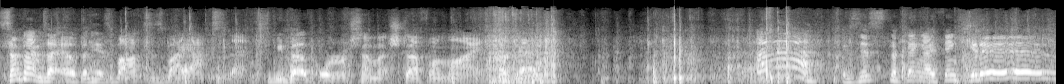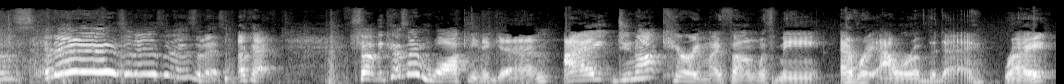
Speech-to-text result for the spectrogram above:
Sometimes I open his boxes by accident. because we both order so much stuff online. Okay. Ah! Is this the thing I think it is? It is, it is, it is, it is. Okay. So because I'm walking again, I do not carry my phone with me every hour of the day, right?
